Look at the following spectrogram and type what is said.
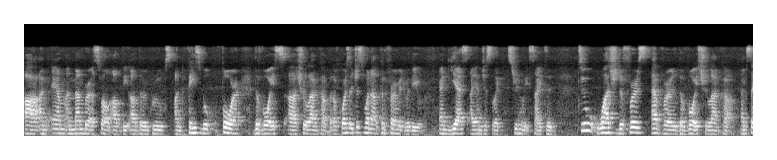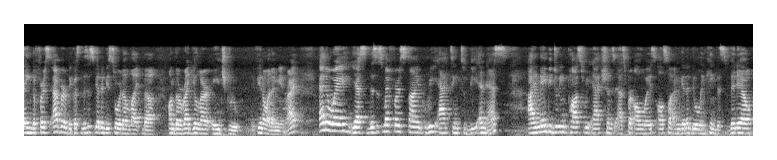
uh, I am a member as well of the other groups on Facebook for the Voice uh, Sri Lanka. But of course, I just want to confirm it with you. And yes, I am just like extremely excited to watch the first ever The Voice Sri Lanka. I'm saying the first ever because this is going to be sort of like the on the regular age group, if you know what I mean, right? Anyway, yes, this is my first time reacting to BNS. I may be doing past reactions as per always. Also, I'm going to be linking this video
